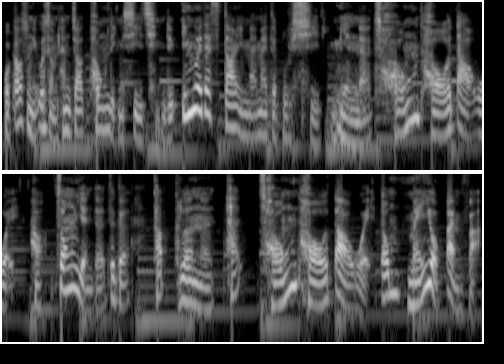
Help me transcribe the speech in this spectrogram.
我告诉你为什么他们叫通灵系情侣，因为在《Star in My Mind》这部戏里面呢，从头到尾，好，中演的这个 Cup Clone 呢，他。从头到尾都没有办法，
